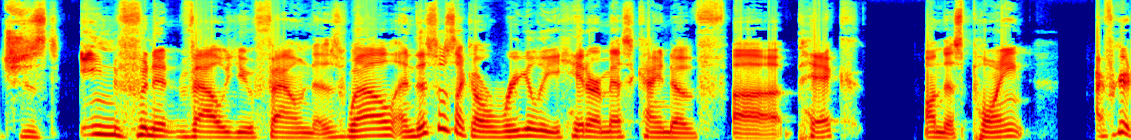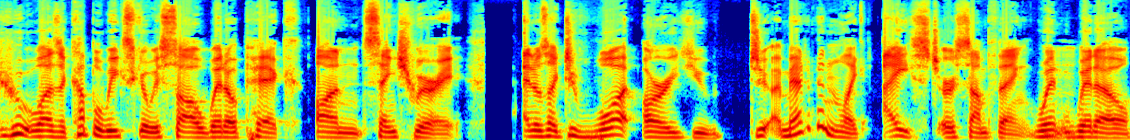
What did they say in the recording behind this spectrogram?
just infinite value found as well. And this was like a really hit or miss kind of uh, pick on this point. I forget who it was. A couple weeks ago, we saw a Widow pick on Sanctuary, and it was like, dude, what are you do? I might have been like iced or something. Went Mhm. Widow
